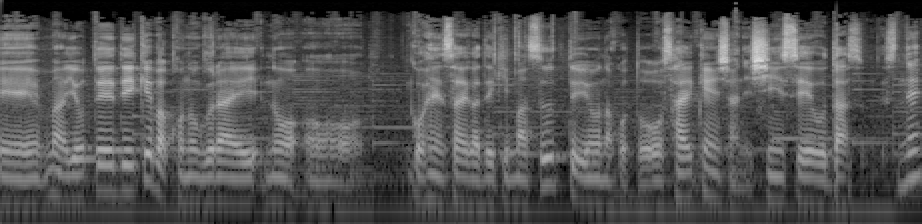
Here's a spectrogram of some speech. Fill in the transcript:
えーまあ、予定でいけばこのぐらいのご返済ができますっていうようなことを債権者に申請を出すんですね。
